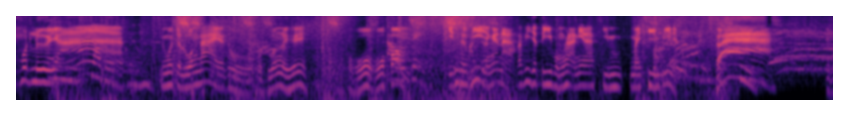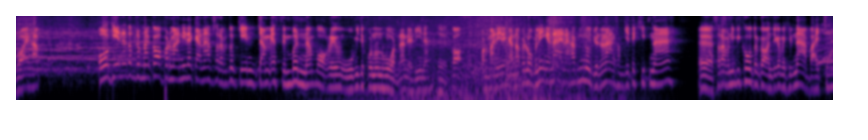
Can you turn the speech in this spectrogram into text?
กหมดเลยอะนึกว่าจะล้วงได้อะโถอดล้วงเลยเฮ้ยโอ้โหโอ้โหป้อม Our base กินเธอะพี่อย่างงั้นน่ะถ้าพี่จะตีผมขนาดนี้นะทีมไม่ทีมพี่เนี่ยว้าเรียบร้อยครับโอเคนะท่านผู้ชมนะก็ประมาณนี้แล้วกันนะครับสำหรับตัวเกมจัมแอสเซมเบิลนะบอกเลยโอ้โหมีแต่คนโหดๆนะเดี๋ยวนี้นะเออก็ประมาณนี้แล้วกันนะไปโหลดไปเล่นกันได้นะครับลิงก์โหลดอยู่ด้านล่างคำเจตคลิปนะ เออสำหรับวันนี้พี่โก้ตัวก่อนเจอกันใหม่คลิปหน้าบายจ้า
